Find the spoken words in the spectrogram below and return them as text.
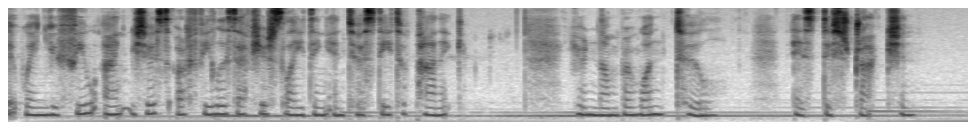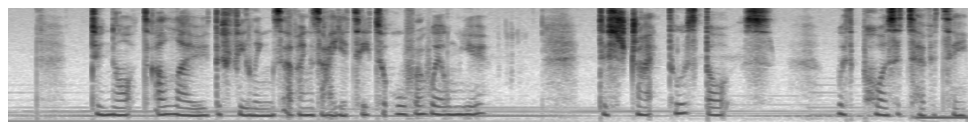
that when you feel anxious or feel as if you're sliding into a state of panic, your number one tool is distraction. Do not allow the feelings of anxiety to overwhelm you. Distract those thoughts with positivity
